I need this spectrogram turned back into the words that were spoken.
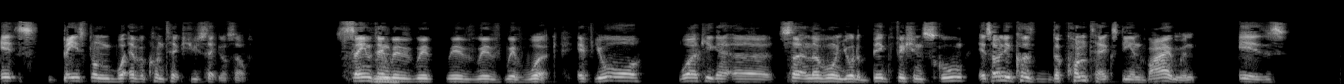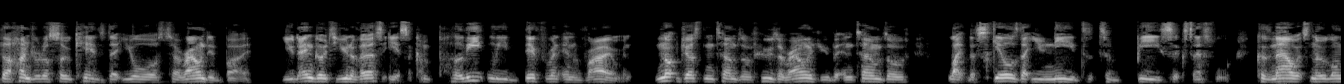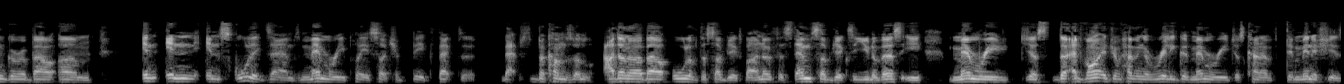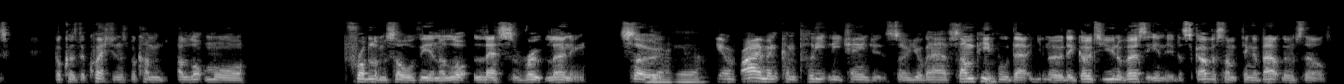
it's based on whatever context you set yourself. Same thing mm. with, with, with, with, with work. If you're working at a certain level and you're the big fish in school, it's only because the context, the environment is the hundred or so kids that you're surrounded by. You then go to university, it's a completely different environment, not just in terms of who's around you, but in terms of like the skills that you need to, be successful. Cause now it's no longer about, um, in, in, in school exams, memory plays such a big factor that becomes, I don't know about all of the subjects, but I know for STEM subjects at university, memory just, the advantage of having a really good memory just kind of diminishes because the questions become a lot more problem solving and a lot less rote learning. So yeah, yeah. the environment completely changes. So you're going to have some people that, you know, they go to university and they discover something about themselves,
